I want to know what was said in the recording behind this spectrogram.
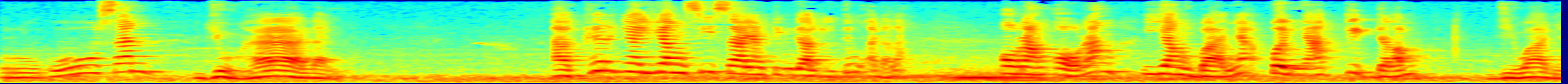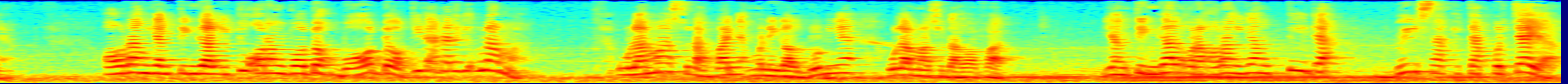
ru'usan juhalan. Akhirnya yang sisa yang tinggal itu adalah orang-orang yang banyak penyakit dalam jiwanya. Orang yang tinggal itu orang bodoh-bodoh, tidak ada lagi ulama. Ulama sudah banyak meninggal dunia, ulama sudah wafat. Yang tinggal orang-orang yang tidak bisa kita percaya.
